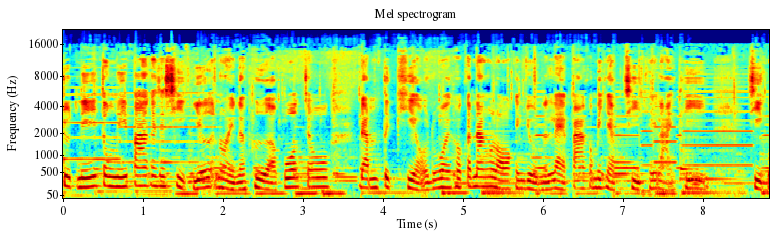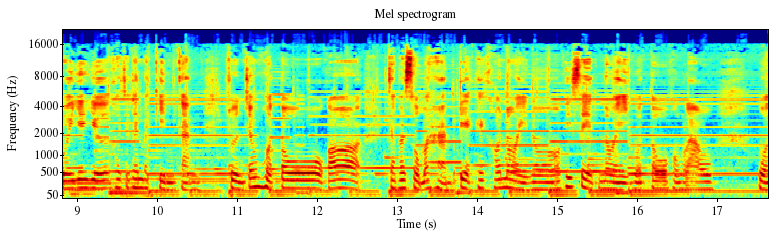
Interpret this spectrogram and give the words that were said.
จุดนี้ตรงนี้ป้าก็จะฉีกเยอะหน่อยนะเผื่อพวกเจ้าดำตึกเขียวด้วยเขาก็นั่งรอกันอยู่นั่นแหละป้าก็ไม่อยากฉีกให้หลายที่ ฉีกไว้เยอะ ๆ เขาจะได้มากินกัน ส่วนเจ้าหัวโตก็จะผสมอาหารเปียกให้เขาหน่อยเนาะพิเศษหน่อยหัวโตของเรา หัว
